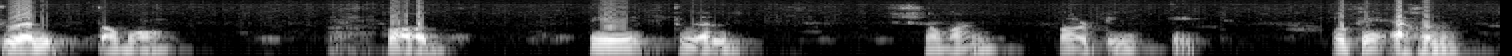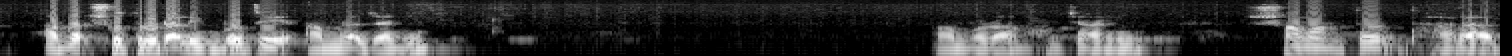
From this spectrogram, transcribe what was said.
টুয়েলভ তম পদ এ টুয়েলভ সমান ফর্টি এইট ওকে এখন আমরা সূত্রটা লিখব যে আমরা জানি আমরা জানি সমান্তর ধারার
